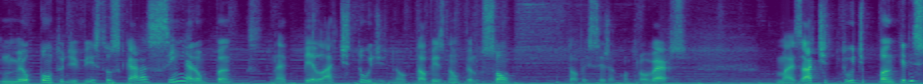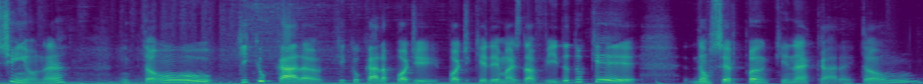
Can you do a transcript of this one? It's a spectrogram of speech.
no meu ponto de vista, os caras sim eram punks, né? Pela atitude, não, talvez não pelo som, talvez seja controverso, mas a atitude punk eles tinham, né? Então, o que que o cara, que que o cara pode pode querer mais da vida do que não ser punk, né, cara? Então,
